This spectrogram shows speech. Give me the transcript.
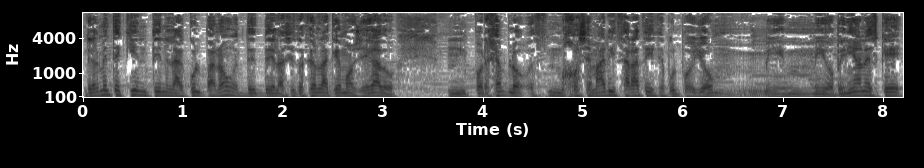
realmente quién tiene la culpa, ¿no? De, de la situación a la que hemos llegado. Mm, Por ejemplo, José Mari Zarate dice, Pulpo, yo, mi, mi opinión es que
